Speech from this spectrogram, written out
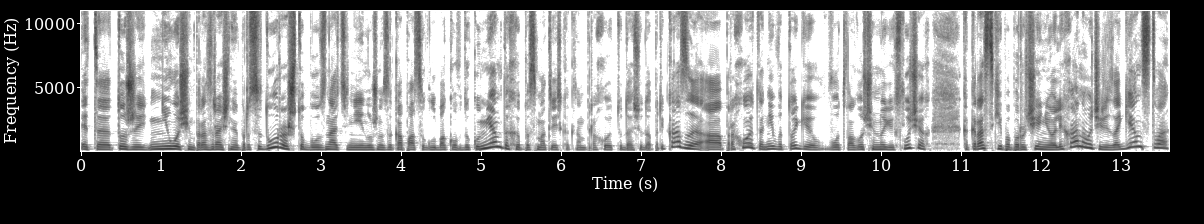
Это тоже не очень прозрачная процедура. Чтобы узнать о ней, нужно закопаться глубоко в документах и посмотреть, как там проходят туда-сюда приказы, а проходят они в итоге вот в очень многих случаях как раз-таки по поручению Алиханова через агентство.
